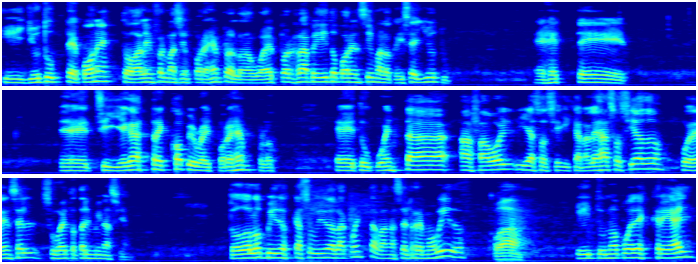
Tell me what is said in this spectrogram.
Y YouTube te pone toda la información. Por ejemplo, lo voy a ver por rapidito por encima, lo que dice YouTube. Es este, eh, si llega a tres copyright, por ejemplo, tu cuenta a favor y, y canales asociados pueden ser sujetos a terminación todos los videos que has subido a la cuenta van a ser removidos. Y tú no puedes crear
